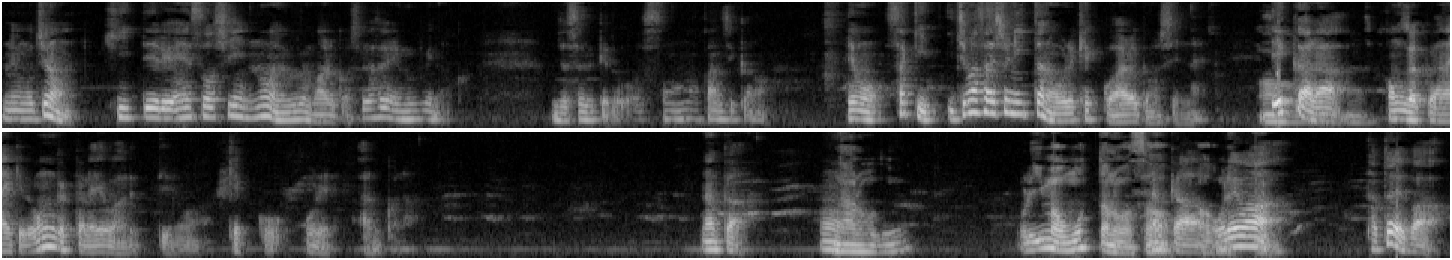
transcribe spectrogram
ね、もちろん、弾いてる演奏シーンの MV もあるから、それはそれ MV なのか。じゃあするけど、そんな感じかな。でも、さっき、一番最初に言ったのは俺結構あるかもしれない。絵から音楽はないけど、音楽から絵はあるっていうのは結構俺あるかな。なんか、うん。なるほどね。俺今思ったのはさ、なんか、あ俺、は、例えば、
